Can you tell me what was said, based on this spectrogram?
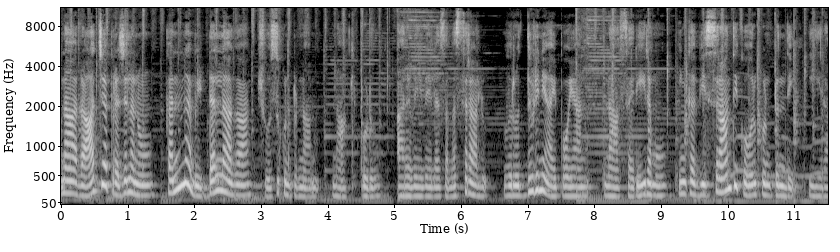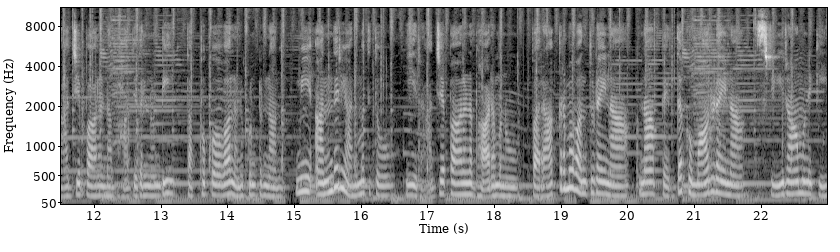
నా రాజ్య ప్రజలను కన్న బిడ్డల్లాగా చూసుకుంటున్నాను. నాకిప్పుడు అరవై వేల సంవత్సరాలు వృద్ధుడిని అయిపోయాను. నా శరీరము ఇంకా విశ్రాంతి కోరుకుంటుంది. ఈ రాజ్య రాజ్యపాలన బాధ్యతల నుండి తప్పుకోవాలనుకుంటున్నాను. మీ అందరి అనుమతితో ఈ రాజ్యపాలన భారమును పరాక్రమవంతుడైన నా పెద్ద కుమారుడైన శ్రీరామునికి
